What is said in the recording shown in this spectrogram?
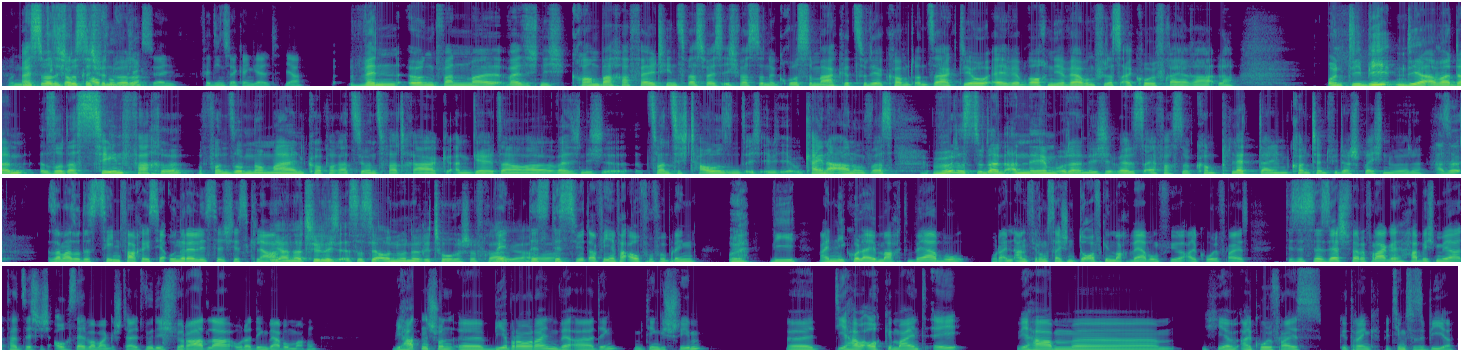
Und weißt du, was ich lustig finden würde? Du, verdienst du ja kein Geld, ja? Wenn irgendwann mal, weiß ich nicht, Krombacher, Feldhins, was weiß ich, was so eine große Marke zu dir kommt und sagt, jo, ey, wir brauchen hier Werbung für das alkoholfreie Radler. Und die bieten dir aber dann so das Zehnfache von so einem normalen Kooperationsvertrag an Geld. Sagen wir mal, weiß ich nicht, 20.000, ich, ich, keine Ahnung was. Würdest du dann annehmen oder nicht, weil es einfach so komplett deinem Content widersprechen würde? Also, sag mal so, das Zehnfache ist ja unrealistisch, ist klar. Ja, natürlich, es ist ja auch nur eine rhetorische Frage. Wenn, das, das, wird auf jeden Fall Aufrufe bringen. Wie ein Nikolai macht Werbung oder in Anführungszeichen Dorfkind macht Werbung für alkoholfreies. Das ist eine sehr schwere Frage, habe ich mir tatsächlich auch selber mal gestellt. Würde ich für Radler oder Ding Werbung machen? Wir hatten schon äh, Bierbrauereien, äh, Ding, mit denen geschrieben. Äh, die haben auch gemeint, ey, wir haben äh, hier alkoholfreies Getränk, beziehungsweise Bier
